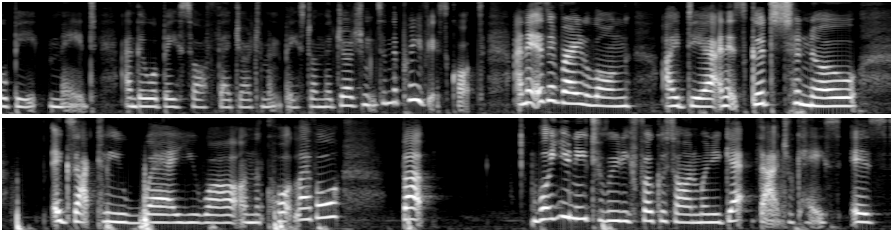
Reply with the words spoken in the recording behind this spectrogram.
will be made, and they will base off their judgment based on the judgments in the previous court. And it is a very long idea, and it's good to know exactly where you are on the court level, but what you need to really focus on when you get the actual case is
